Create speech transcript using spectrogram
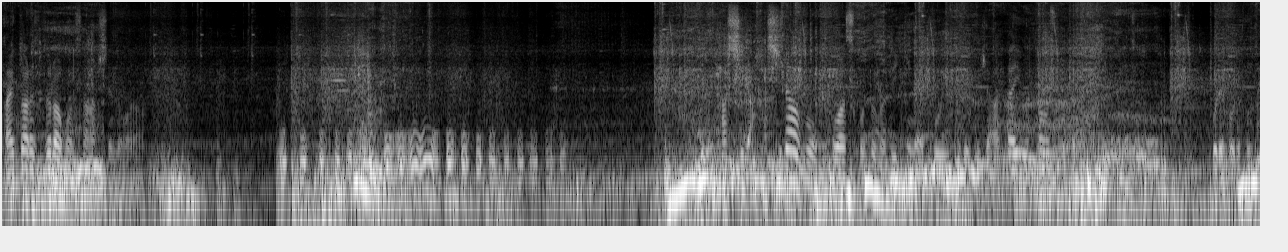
相変わらずドラゴン探してんのかなおおおおおおおおおおおおお柱柱を壊すことができない攻撃力じゃ値を倒すことができないぞこれこれこれ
